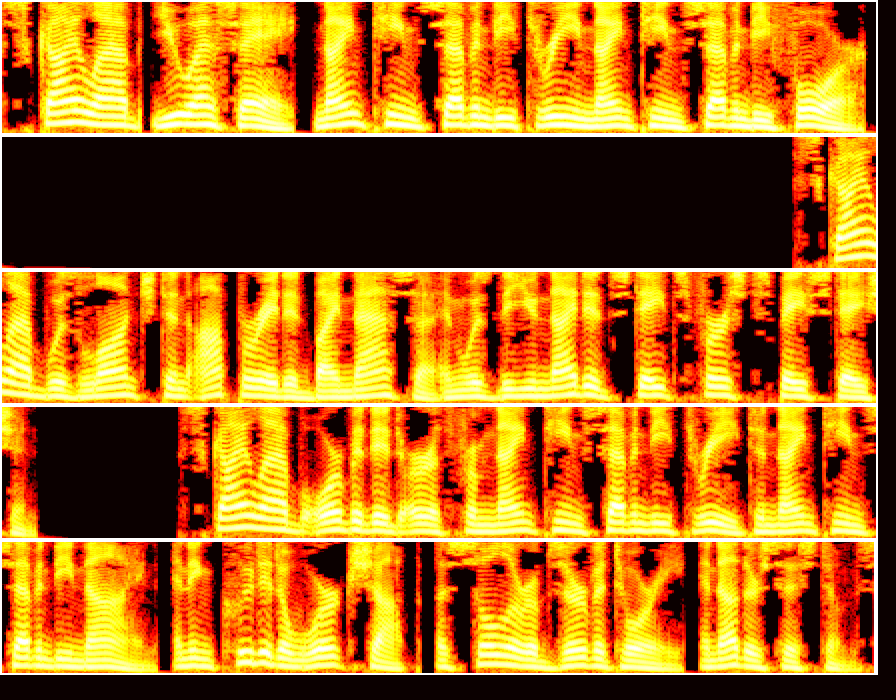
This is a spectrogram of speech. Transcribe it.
Skylab USA, 1973–1974 Skylab was launched and operated by NASA and was the United States' first space station. Skylab orbited Earth from 1973 to 1979, and included a workshop, a solar observatory, and other systems.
